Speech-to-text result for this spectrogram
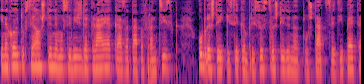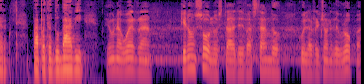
и на който все още не му се вижда края, каза папа Франциск, обръщайки се към присъстващите на площад Свети Петър. Папата добави È una guerra che non solo sta devastando quella regione d'Europa,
